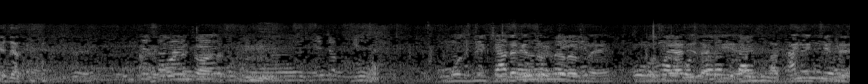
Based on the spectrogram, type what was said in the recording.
याच्यात तुमच्या लगेच गरज नाही मोजणी आधी झाली आहे आता निश्चित आहे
